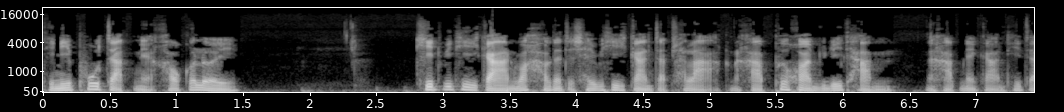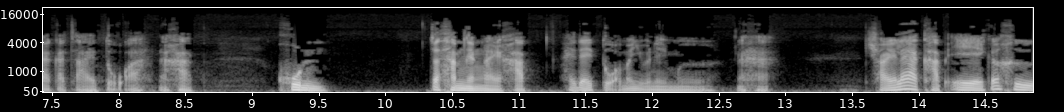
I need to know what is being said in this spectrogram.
ทีนี้ผู้จัดเนี่ยเขาก็เลยคิดวิธีการว่าเขาจะใช้วิธีการจับฉลากนะครับ เพื่อความยุติธรรมนะครับ ในการที่จะกระจายตั๋วนะครับ คุณจะทํำยังไงครับ ให้ได้ตั๋วมาอยู่ในมือนะฮะช้อยแรกครับ A ก็คือ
